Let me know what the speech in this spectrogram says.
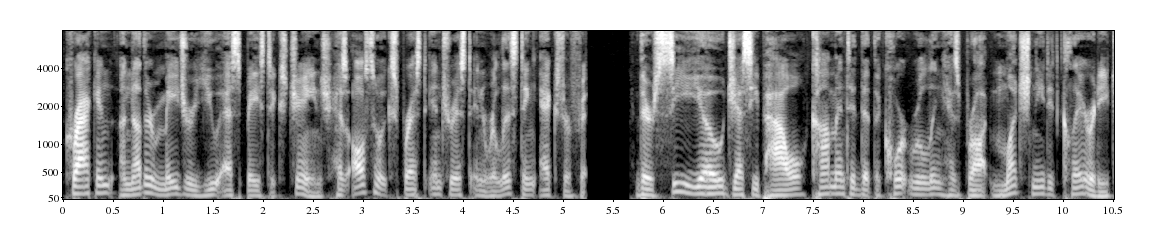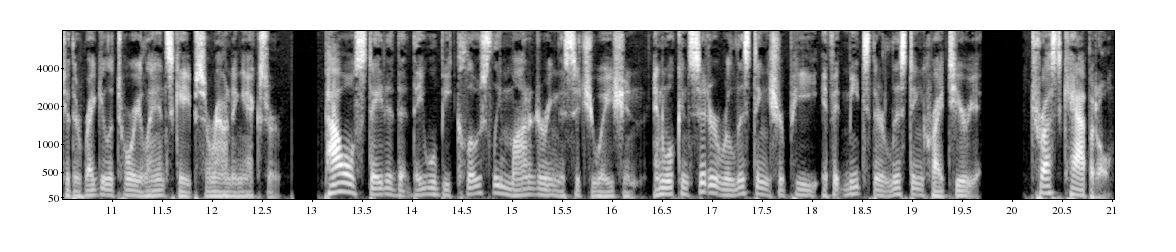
Kraken, another major US based exchange, has also expressed interest in relisting XRP. Their CEO, Jesse Powell, commented that the court ruling has brought much needed clarity to the regulatory landscape surrounding XRP. Powell stated that they will be closely monitoring the situation and will consider relisting XRP if it meets their listing criteria. Trust Capital,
